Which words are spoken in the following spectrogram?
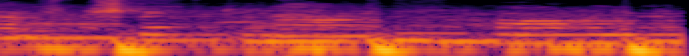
have tripped now, fallen.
